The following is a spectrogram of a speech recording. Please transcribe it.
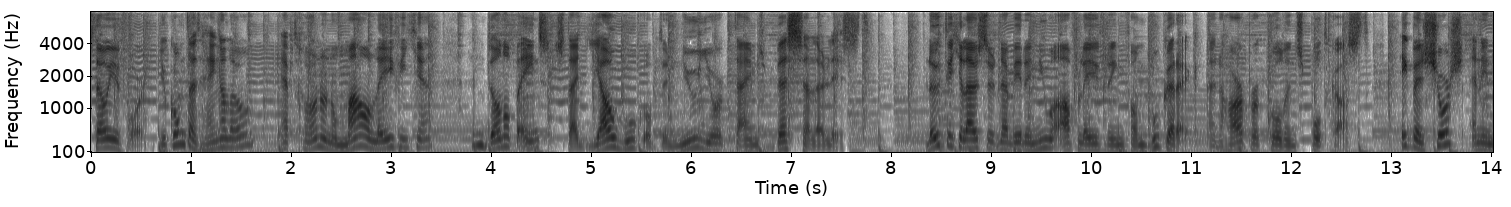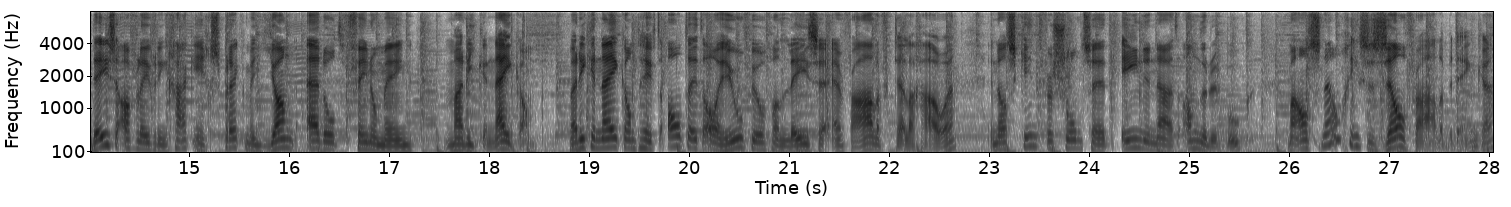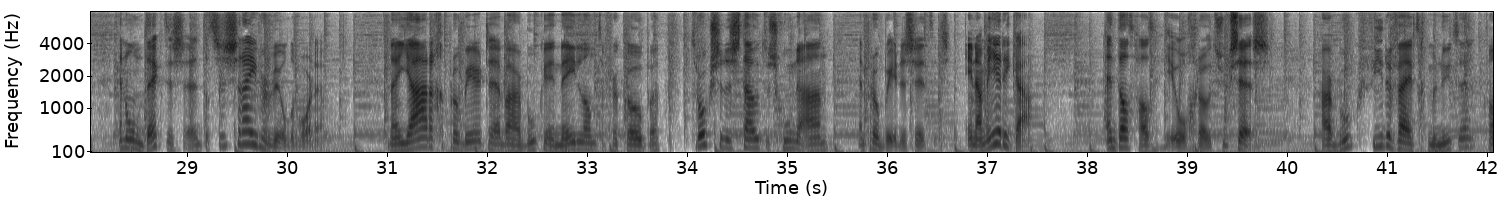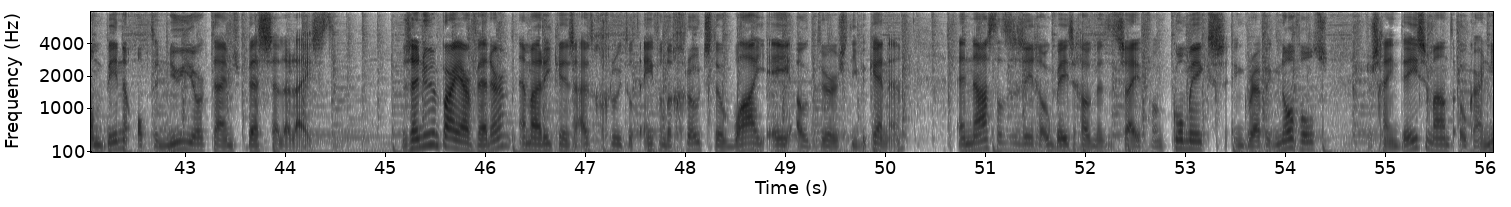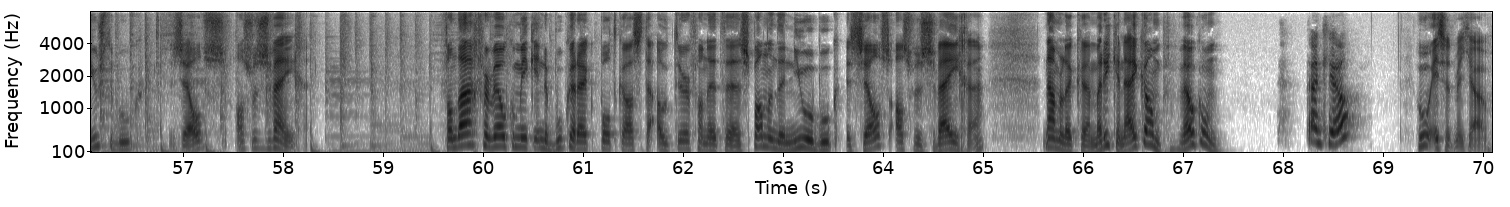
Stel je voor, je komt uit Hengelo, hebt gewoon een normaal leventje en dan opeens staat jouw boek op de New York Times bestsellerlist. Leuk dat je luistert naar weer een nieuwe aflevering van Boekenrek, een HarperCollins podcast. Ik ben Sjors en in deze aflevering ga ik in gesprek met young adult fenomeen Marieke Nijkamp. Marieke Nijkamp heeft altijd al heel veel van lezen en verhalen vertellen gehouden. En als kind verslond ze het ene na het andere boek. Maar al snel ging ze zelf verhalen bedenken en ontdekte ze dat ze schrijver wilde worden. Na jaren geprobeerd te hebben haar boeken in Nederland te verkopen, trok ze de stoute schoenen aan en probeerde ze het in Amerika. En dat had heel groot succes. Haar boek 54 minuten kwam binnen op de New York Times bestsellerlijst. We zijn nu een paar jaar verder en Marieke is uitgegroeid tot een van de grootste YA-auteurs die we kennen. En naast dat ze zich ook bezighoudt met het schrijven van comics en graphic novels, verschijnt deze maand ook haar nieuwste boek, Zelfs als we zwijgen. Vandaag verwelkom ik in de Boekenrek podcast de auteur van het uh, spannende nieuwe boek Zelfs als we zwijgen, namelijk uh, Marieke Nijkamp. Welkom. Dankjewel. Hoe is het met jou?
